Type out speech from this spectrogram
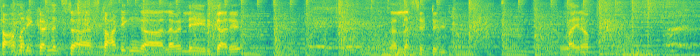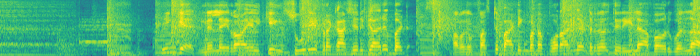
தாமரை கண்ணன் ஸ்டார்டிங் லெவன்லேயே இருக்காரு. நல்ல செட்டில்டு லைனப் இங்க நெல்லை ராயல் கிங் சூரிய பிரகாஷ் இருக்காரு பட் அவங்க ஃபர்ஸ்ட் பேட்டிங் பண்ண போறாங்கன்றதால தெரியல. அப்ப அவருக்கு பதிலா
